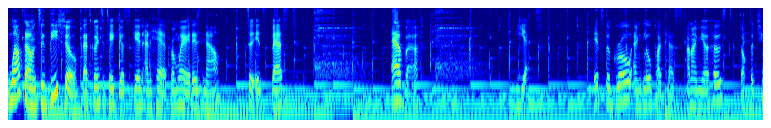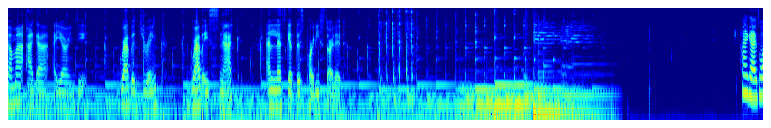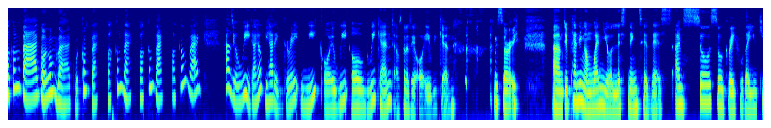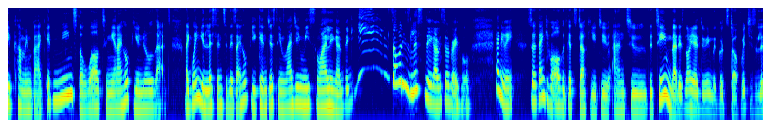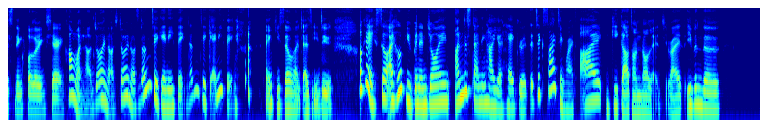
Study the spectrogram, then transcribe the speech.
Welcome to the show that's going to take your skin and hair from where it is now to its best ever yet. It's the Grow and Glow podcast, and I'm your host, Dr. Chioma Agha Ayorinde. Grab a drink, grab a snack, and let's get this party started. Guys, welcome back, welcome back, welcome back, welcome back, welcome back, welcome back. How's your week? I hope you had a great week or a week or weekend. I was gonna say or a weekend. I'm sorry. Um, depending on when you're listening to this, I'm so so grateful that you keep coming back. It means the world to me, and I hope you know that. Like when you listen to this, I hope you can just imagine me smiling and thinking, somebody's listening. I'm so grateful. Anyway, so thank you for all the good stuff you do. And to the team that is not yet doing the good stuff, which is listening, following, sharing. Come on now, join us, join us. It doesn't take anything. It doesn't take anything. Thank you so much as you do. Okay, so I hope you've been enjoying understanding how your hair grows. It's exciting, right? I geek out on knowledge, right? Even though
